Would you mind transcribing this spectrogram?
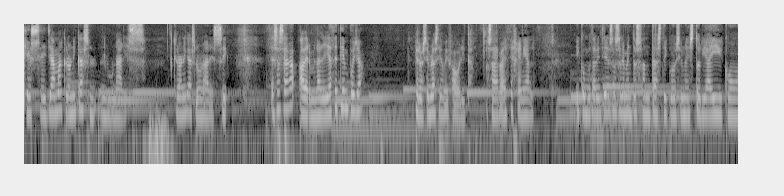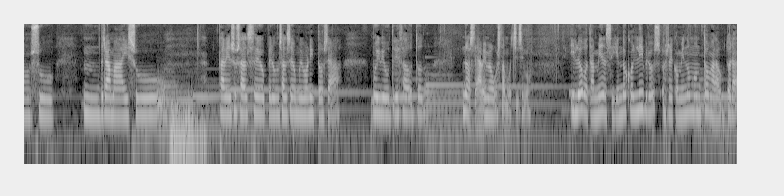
que se llama Crónicas Lunares. Crónicas Lunares, sí. esa saga, a ver, me la leí hace tiempo ya, pero siempre ha sido mi favorita. O sea, me parece genial. Y como también tiene esos elementos fantásticos y una historia ahí con su mm, drama y su también su salseo, pero un salseo muy bonito, o sea, muy bien utilizado todo. No sé, a mí me gusta muchísimo. Y luego también, siguiendo con libros, os recomiendo un montón a la autora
